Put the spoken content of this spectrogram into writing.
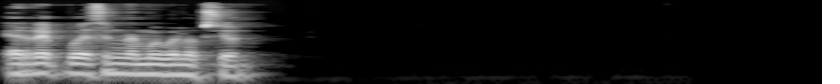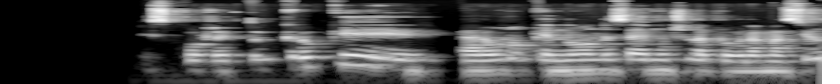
R puede ser una muy buena opción. Es correcto. Creo que para uno que no le sabe mucho la programación,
